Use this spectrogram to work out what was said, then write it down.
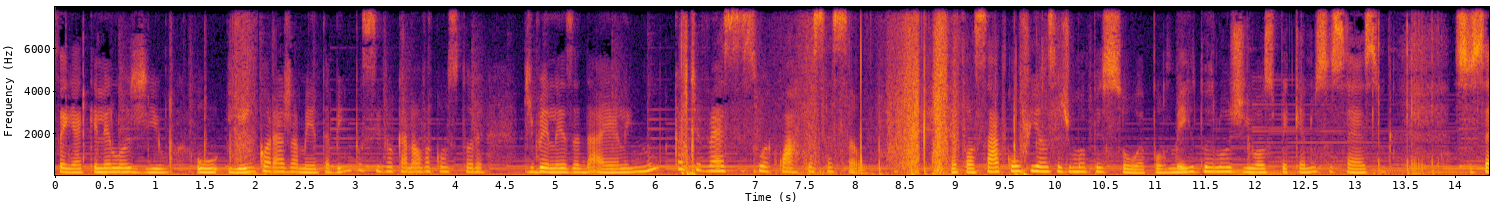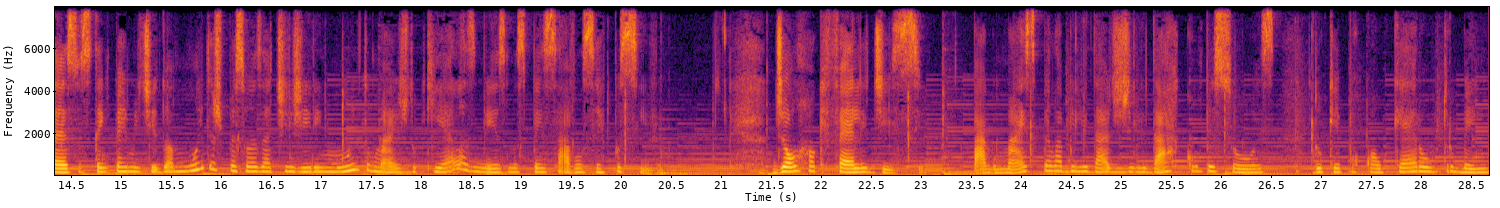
sem aquele elogio e encorajamento, é bem possível que a nova consultora de beleza da Ellen nunca tivesse sua quarta sessão. Reforçar a confiança de uma pessoa por meio do elogio aos pequenos sucessos, sucessos tem permitido a muitas pessoas atingirem muito mais do que elas mesmas pensavam ser possível. John Rockefeller disse: pago mais pela habilidade de lidar com pessoas do que por qualquer outro bem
